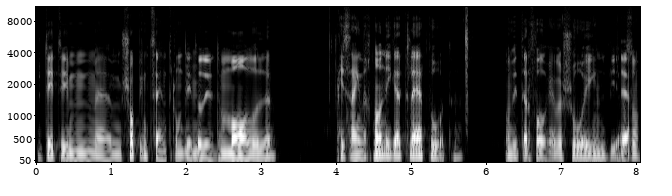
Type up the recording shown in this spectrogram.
dort im ähm, Shoppingzentrum, dort Mhm. oder in dem Mall, oder? Ist eigentlich noch nicht erklärt worden. Und mit der Folge eben schon irgendwie. Ja. Also,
